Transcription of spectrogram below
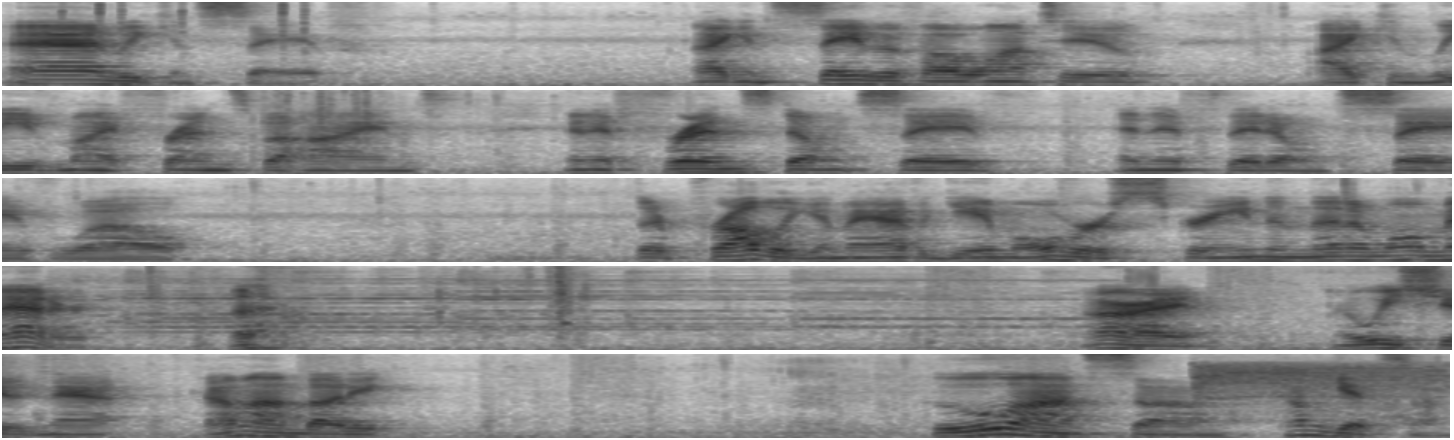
And we can save. I can save if I want to. I can leave my friends behind. And if friends don't save, and if they don't save, well, they're probably going to have a game over screen, and then it won't matter. Alright, who we shooting at? Come on, buddy. Who wants some? Come get some.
